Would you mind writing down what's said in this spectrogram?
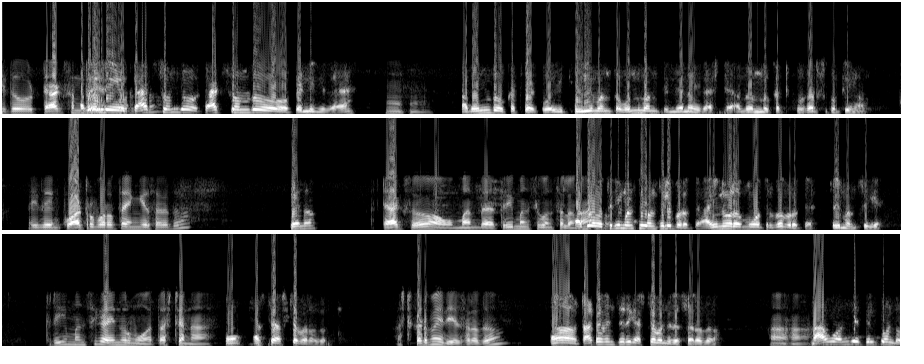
ಇದು ಟ್ಯಾಕ್ಸ್ ಅಂದ್ರೆ ಅದರಲ್ಲಿ ಟ್ಯಾಕ್ಸ್ ಒಂದು ಟ್ಯಾಕ್ಸ್ ಒಂದು ಪೆಂಡಿಂಗ್ ಇದೆ. ಹ್ಮ್ ಹ್ಮ್. ಅದೊಂದು ಕಟ್ಟಬೇಕು ಈ ಮಂತ್ ಒಂದು ಮಂತ್ ಇದೆ ಅಷ್ಟೇ. ಅದೊಂದು ಕಟ್ ಕಟ್ಸ್ಕೊಡ್ತೀವಿ ನಾವು. ಇದೇನು ಕ್ವಾರ್ಟರ್ ಬರುತ್ತಾ ಹೆಂಗೆ ಸರ್ ಇದು? ಏನು? ಟ್ಯಾಕ್ಸು ಮಂತ್ ತ್ರೀ ಮಂತ್ಸಿಗೆ ಒಂದ್ಸಲ ಅದು ತ್ರೀ ಮಂತ್ಸಿಗೆ ಒಂದ್ಸಲಿ ಬರುತ್ತೆ. ಐನೂರ ಮೂವತ್ತು ರೂಪಾಯಿ ಬರುತ್ತೆ ತ್ರೀ ಮಂತ್ಸಿಗೆ ತ್ರೀ ಮಂತ್ಸಿಗೆ ಐನೂರ ಮೂವತ್ತು ಅಷ್ಟೇನಾ? ಅಷ್ಟೇ ಅಷ್ಟೇ ಬರೋದು. ಅಷ್ಟು ಕಡಿಮೆ ಇದೆಯಾ ಸರ್ ಅದು? ಹಾಂ ಟಾಟಾ ವೆಂಚರಿಗೆ ಅಷ್ಟೇ ಬಂದಿದೆ ಸರ್ ಅದು. ಹಾಂ ಹಾಂ. ನಾವು ಹಂಗೆ ತಿಳ್ಕೊಂಡು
